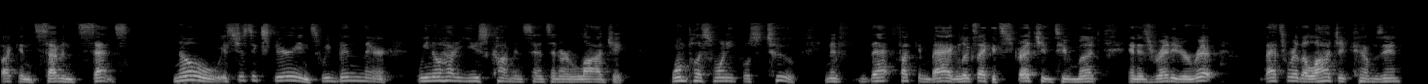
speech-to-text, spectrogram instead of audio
fucking seven cents. No, it's just experience. We've been there. We know how to use common sense and our logic. One plus one equals two. And if that fucking bag looks like it's stretching too much and is ready to rip, that's where the logic comes in.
